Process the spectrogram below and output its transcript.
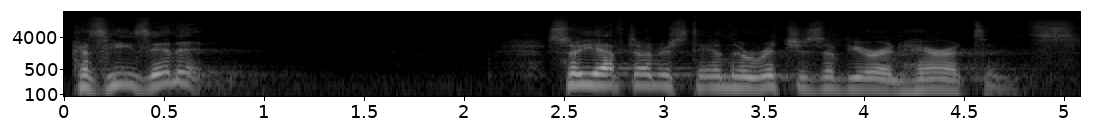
because he's in it. So you have to understand the riches of your inheritance.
